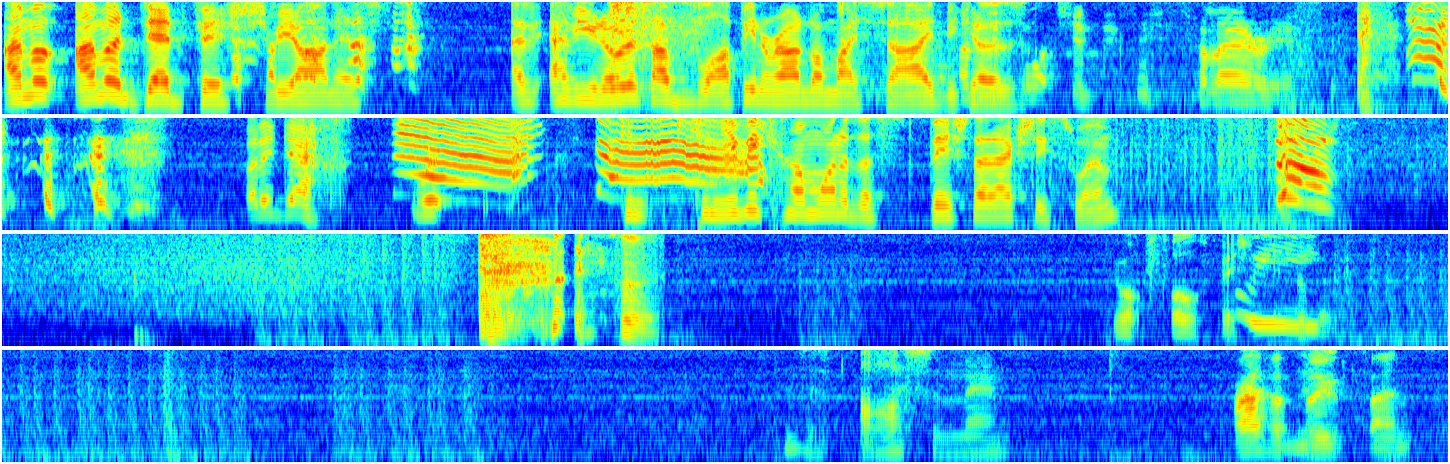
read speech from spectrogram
I'm a I'm a dead fish to be honest. have, have you noticed I'm flopping around on my side I'm because just watching this. This is hilarious. Where'd he go? can can you become one of the fish that actually swim? no! you want full fish Whee. This is awesome, man. I haven't moved, Vance.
